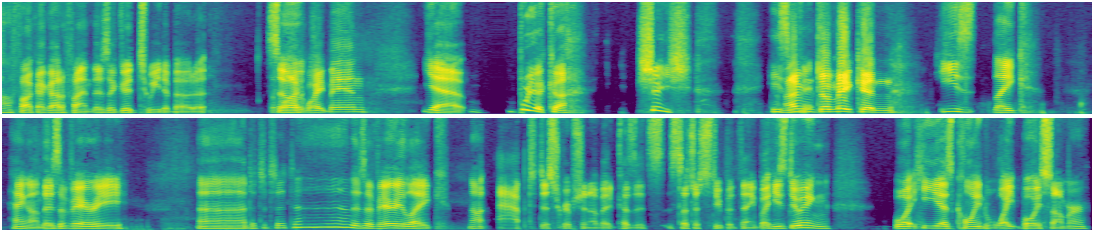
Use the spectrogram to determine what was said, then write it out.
oh fuck, I gotta find. There's a good tweet about it. The so black white man. yeah, booyaka, sheesh. He's I'm ve- Jamaican. he's like, hang on. There's a very uh, da, da, da, da, there's a very like not apt description of it because it's such a stupid thing. But he's doing what he has coined "white boy summer,"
